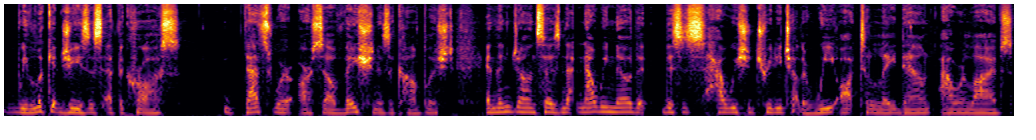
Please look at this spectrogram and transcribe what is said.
we look at Jesus at the cross that's where our salvation is accomplished. And then John says, now we know that this is how we should treat each other. We ought to lay down our lives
